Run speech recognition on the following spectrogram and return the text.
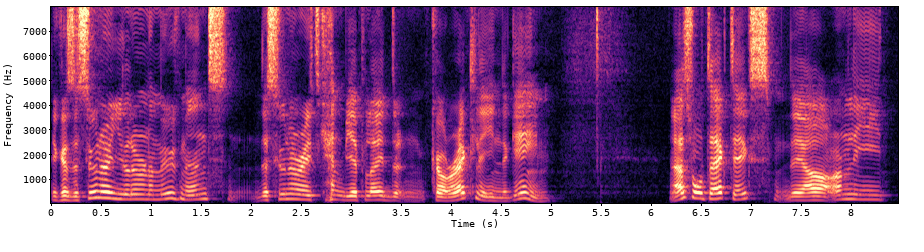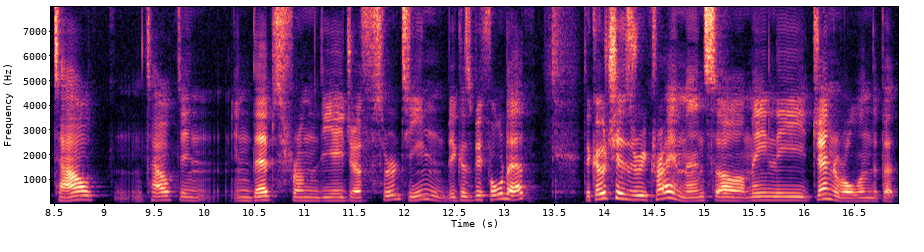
Because the sooner you learn a movement, the sooner it can be applied correctly in the game. As for tactics, they are only taught, taught in, in depth from the age of 13, because before that, the coach's requirements are mainly general on the,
